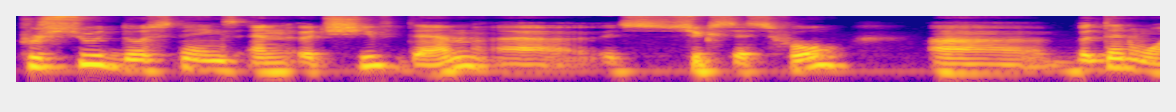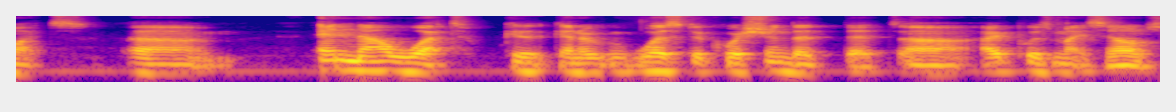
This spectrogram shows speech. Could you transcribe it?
pursued those things and achieved them. Uh, it's successful, uh, but then what? Um, and now what? Kind of was the question that that uh, I posed myself,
